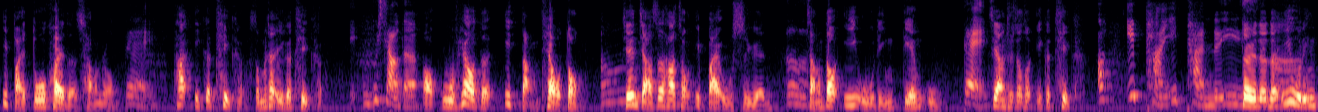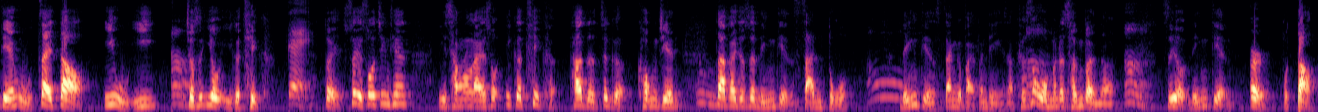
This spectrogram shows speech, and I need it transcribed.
一百多块的长荣，对，它一个 tick，什么叫一个 tick？你不晓得哦，股票的一档跳动。哦今天假设它从一百五十元嗯涨到一五零点五，对这样就叫做一个 tick。哦，一盘一盘的意思吗。对对对，一五零点五再到一五一嗯，就是又一个 tick。对对，所以说今天以长荣来说，一个 tick 它的这个空间嗯大概就是零点三多，哦，零点三个百分点以上。可是嗯我们的成本呢，嗯，只有零点二不到，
